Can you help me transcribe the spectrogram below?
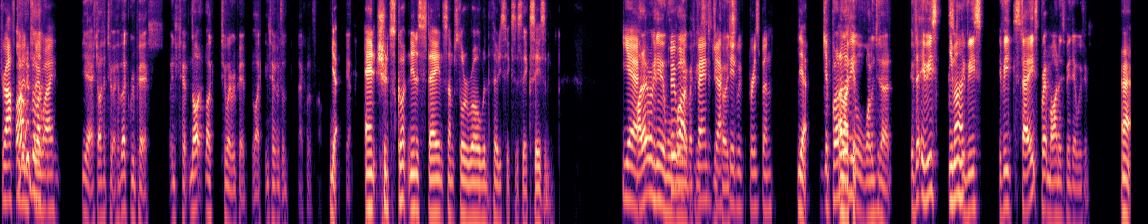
Drafted I in two like, way. yeah, drafted two way. He'd be like repair. In ter- not like two way repair, but like in terms of that kind of stuff. Yeah, yeah. And should Scott Ninnis stay in some sort of role with the 36ers next season? Yeah. I don't really will Do what about his Vanderjack did with Brisbane. Yeah, but I I don't know like if he it. will want to do that. If if he's He might. if he's if he stays, Brett Miners be there with him. All right,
